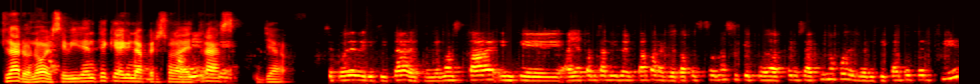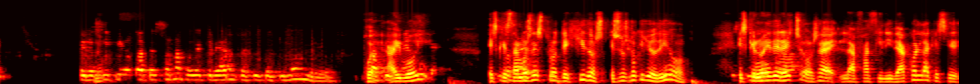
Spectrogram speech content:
Claro, no, es evidente que hay una persona detrás. Ya. Se puede verificar. El problema está en que haya tanta libertad para que otra persona sí que pueda hacer. O sea, tú no puedes verificar tu perfil, pero sí que otra persona puede crear un perfil con tu nombre. Pues ahí voy. Es que estamos desprotegidos, eso es lo que yo digo. Es que no hay derecho, o sea, la facilidad con la que se,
